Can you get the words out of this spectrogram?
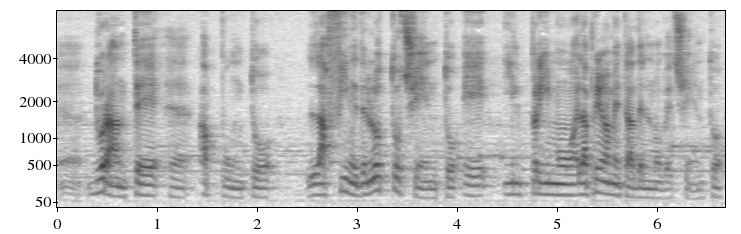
eh, durante eh, appunto la fine dell'Ottocento e primo, la prima metà del Novecento.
